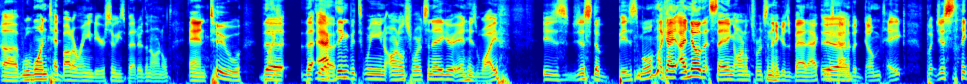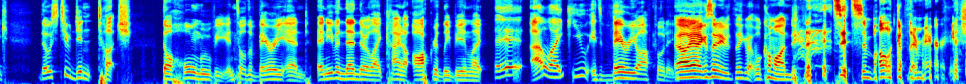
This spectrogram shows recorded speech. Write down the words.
uh, well, one, Ted bought a reindeer, so he's better than Arnold, and two, the the yeah. acting between Arnold Schwarzenegger and his wife is just abysmal. Like, I I know that saying Arnold Schwarzenegger is a bad actor is kind of a dumb take, but just like those two didn't touch the whole movie until the very end. And even then they're like kind of awkwardly being like, eh, I like you. It's very off putting. Oh yeah, I guess I didn't even think about. it. Well, come on, dude. it's it's symbolic of their marriage.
